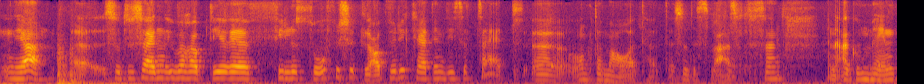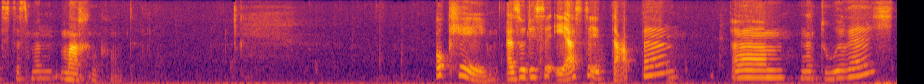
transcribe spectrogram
ja, äh, sozusagen überhaupt ihre philosophische Glaubwürdigkeit in dieser Zeit äh, untermauert hat. Also das war sozusagen ein Argument, das man machen konnte. Okay, also diese erste Etappe, ähm, Naturrecht.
